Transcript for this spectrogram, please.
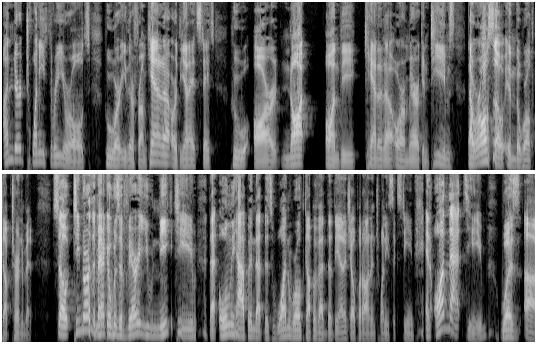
under 23 year olds who were either from Canada or the United States who are not on the Canada or American teams that were also in the World Cup tournament. So Team North America was a very unique team that only happened at this one World Cup event that the NHL put on in 2016. And on that team was uh,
